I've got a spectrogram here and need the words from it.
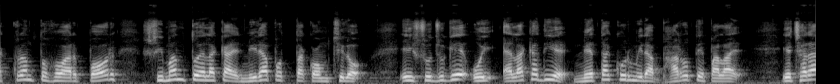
আক্রান্ত হওয়ার পর সীমান্ত এলাকায় নিরাপত্তা কম ছিল। এই সুযোগে ওই এলাকা দিয়ে নেতাকর্মীরা ভারতে পালায়। এছাড়া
